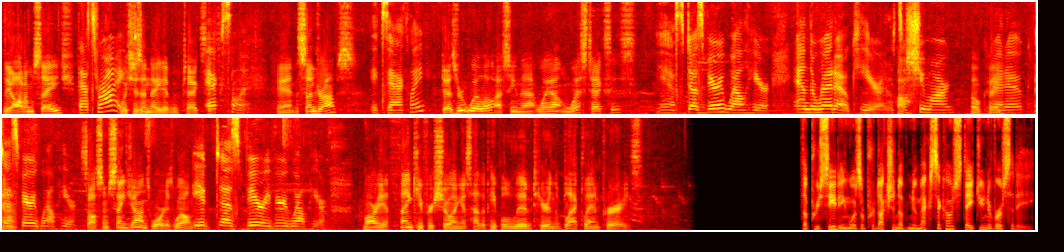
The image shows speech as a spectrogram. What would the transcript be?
the autumn sage. That's right. Which is a native of Texas. Excellent. And sundrops. Exactly. Desert willow. I've seen that way out in West Texas. Yes, does very well here. And the red oak here. It's ah, a Shumard okay. red oak. Does very well here. Saw some St. John's wort as well. It does very, very well here. Maria, thank you for showing us how the people lived here in the Blackland Prairies. The preceding was a production of New Mexico State University.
